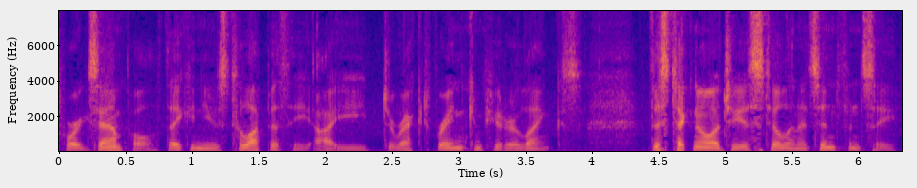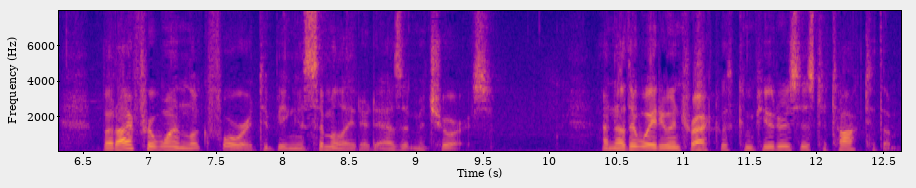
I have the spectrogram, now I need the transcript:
For example, they can use telepathy, i.e. direct brain-computer links. This technology is still in its infancy, but I for one look forward to being assimilated as it matures. Another way to interact with computers is to talk to them.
